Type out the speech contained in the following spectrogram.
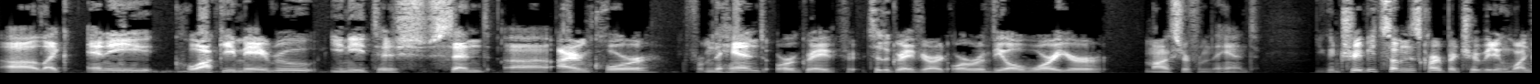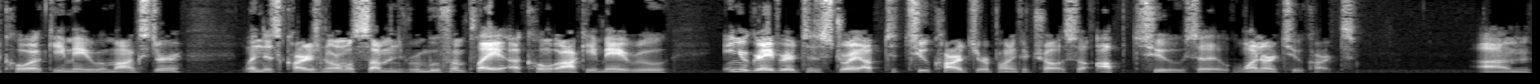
Uh, like any Koaki Meiru, you need to sh- send uh, Iron Core from the hand or grave to the graveyard, or reveal a warrior monster from the hand. You can tribute summon this card by tributing one Koaki Meiru monster. When this card is normal summoned, remove from play a Koaki Meiru in your graveyard to destroy up to two cards your opponent controls. So up to, so one or two cards. Um,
